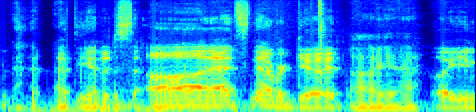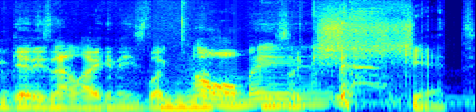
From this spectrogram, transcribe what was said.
at the end of the. Oh, that's never good. Oh yeah. Oh, even Geddy's not liking it. He's like, No. oh man. He's like, shit.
